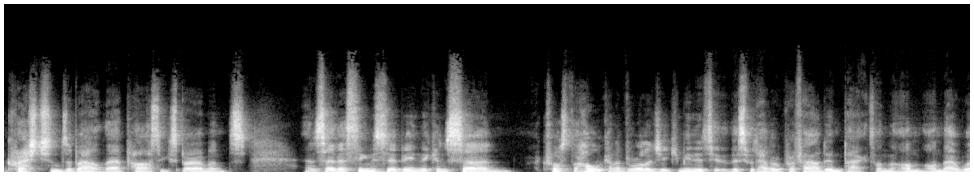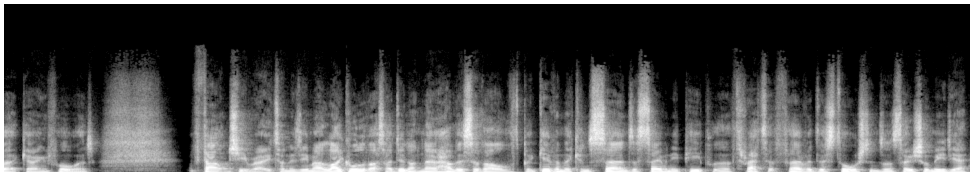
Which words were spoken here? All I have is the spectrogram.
questions about their past experiments. And so there seems to have been the concern across the whole kind of virology community that this would have a profound impact on, on, on their work going forward. Fauci wrote on his email, like all of us, I do not know how this evolved, but given the concerns of so many people and the threat of further distortions on social media,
